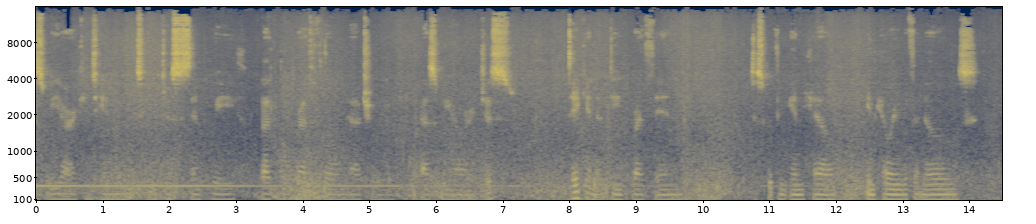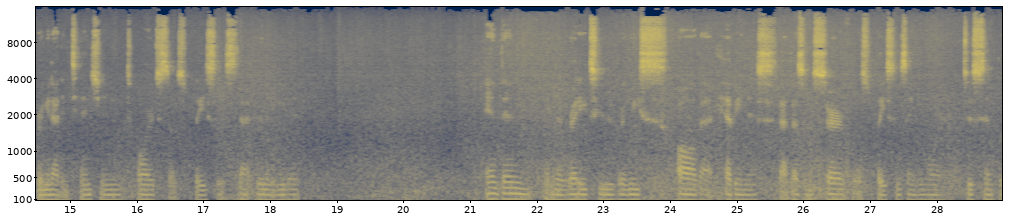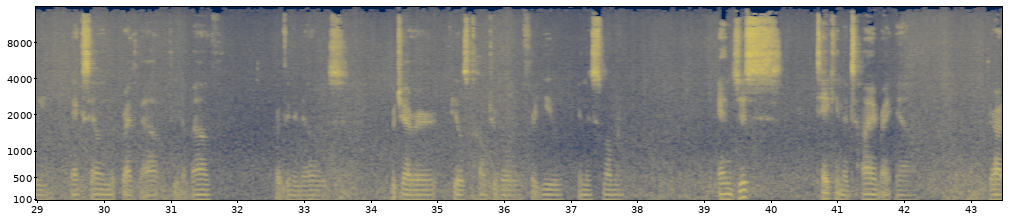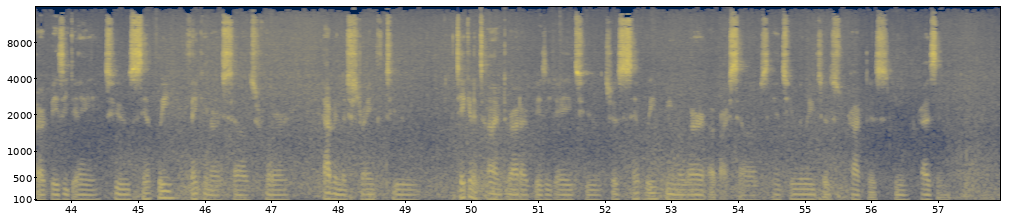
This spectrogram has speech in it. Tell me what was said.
As we are continuing to just simply let the breath flow naturally, as we are just taking a deep breath in, just with an inhale, inhaling with the nose, bringing that intention towards those places that really need it. And then when you're ready to release all that heaviness that doesn't serve those places anymore, just simply exhaling the breath out through the mouth or through the nose, whichever feels comfortable for you in this moment. And just taking the time right now throughout our busy day to simply thanking ourselves for having the strength to taking the time throughout our busy day to just simply being aware of ourselves and to really just practice being present,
